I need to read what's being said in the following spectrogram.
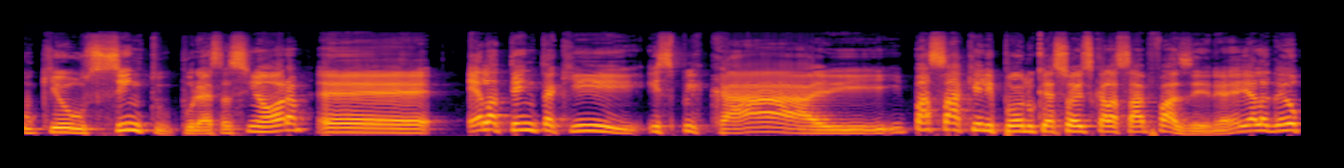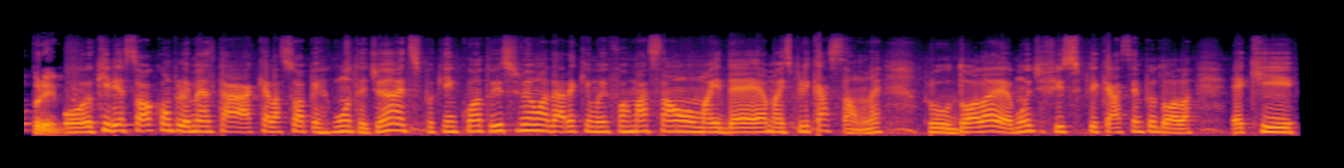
o que eu sinto por essa senhora. É, ela tenta aqui explicar e, e, passar aquele pano que é só isso que ela sabe fazer, né? E ela ganhou o prêmio. Eu queria só complementar aquela sua pergunta de antes, porque enquanto isso me mandaram aqui uma informação, uma ideia, uma explicação, né? Para o dólar é muito difícil explicar sempre o dólar. É que.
